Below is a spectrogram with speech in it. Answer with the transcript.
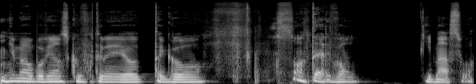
nie ma obowiązków, które je od tego oderwą. I masło.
